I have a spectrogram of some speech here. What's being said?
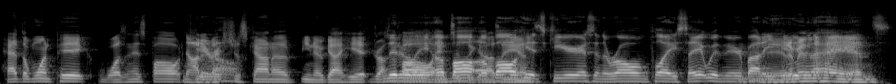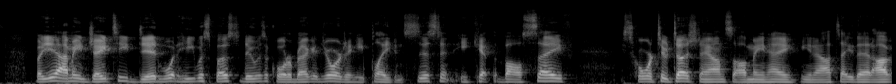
Had the one pick, wasn't his fault. Not at Kearis all. just kind of you know got hit, dropped Literally, the ball a ball a ball hands. hits Kearis in the wrong place. Say it with me, everybody. Hit, him, in the hands. But yeah, I mean, JT did what he was supposed to do as a quarterback at Georgia. He played consistent. He kept the ball safe. He scored two touchdowns. So I mean, hey, you know, I'll tell you that. I-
